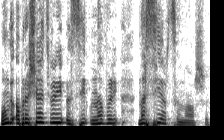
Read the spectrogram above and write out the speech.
Он обращает на, сердце наше.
